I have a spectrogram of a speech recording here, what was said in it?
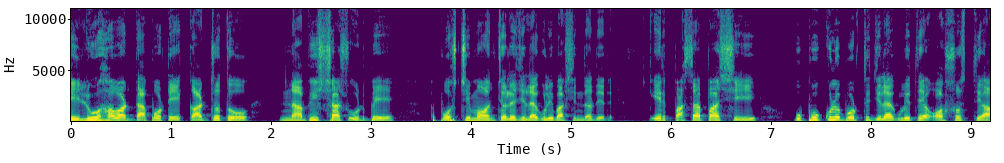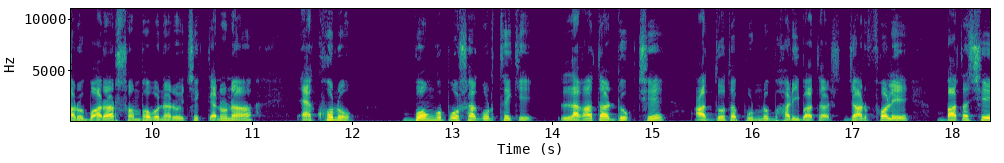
এই লু হাওয়ার দাপটে কার্যত নাভিশ্বাস উঠবে পশ্চিম অঞ্চলের জেলাগুলি বাসিন্দাদের। এর পাশাপাশি উপকূলবর্তী জেলাগুলিতে অস্বস্তি আরও বাড়ার সম্ভাবনা রয়েছে কেননা এখনও বঙ্গোপসাগর থেকে লাগাতার ঢুকছে আর্দ্রতাপূর্ণ ভারী বাতাস, যার ফলে বাতাসে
